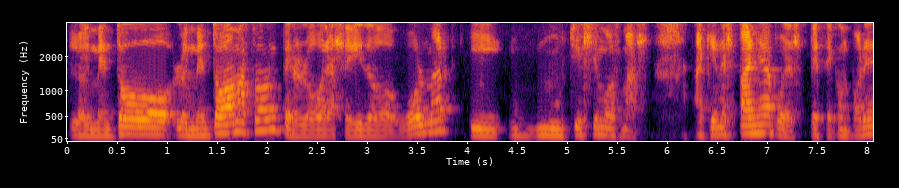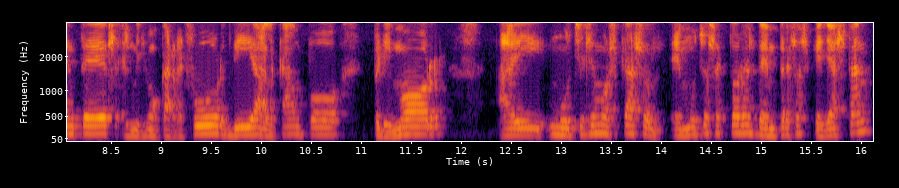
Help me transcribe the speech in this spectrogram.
lo inventó, lo inventó Amazon, pero luego le ha seguido Walmart y muchísimos más. Aquí en España, pues PC Componentes, el mismo Carrefour, Día, Alcampo, Primor. Hay muchísimos casos en muchos sectores de empresas que ya están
